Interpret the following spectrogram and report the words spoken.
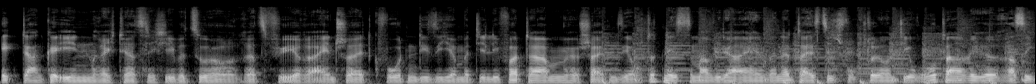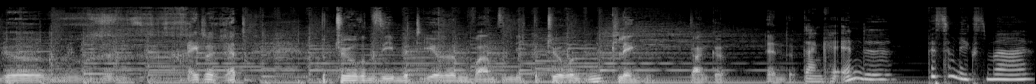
Ich danke Ihnen recht herzlich, liebe Zuhörer, für Ihre Einschaltquoten, die Sie hier mitgeliefert haben. Schalten Sie auch das nächste Mal wieder ein, wenn es heißt, die Schwuchtel und die rothaarige, rassige Reiterett betören Sie mit Ihren wahnsinnig betörenden Klängen. Danke. Ende. Danke, Ende. Bis zum nächsten Mal.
